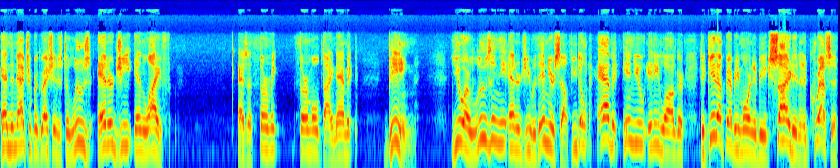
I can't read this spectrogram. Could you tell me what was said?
And the natural progression is to lose energy in life as a thermic, thermal dynamic being you are losing the energy within yourself. You don't have it in you any longer to get up every morning and be excited and aggressive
